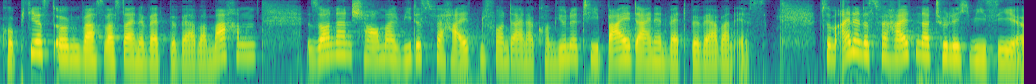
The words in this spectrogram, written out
kopierst irgendwas, was deine Wettbewerber machen, sondern schau mal, wie das Verhalten von deiner Community bei deinen Wettbewerbern ist. Zum einen das Verhalten natürlich, wie sie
